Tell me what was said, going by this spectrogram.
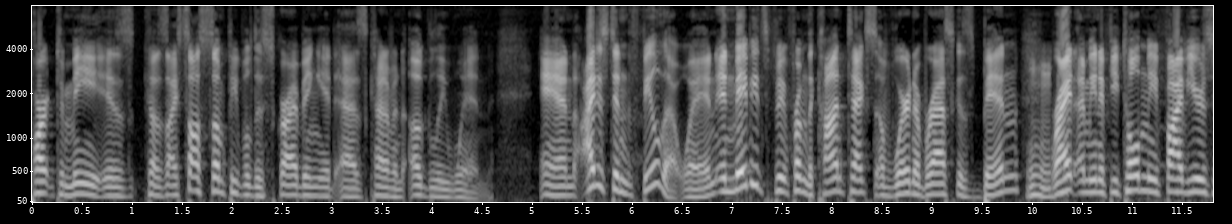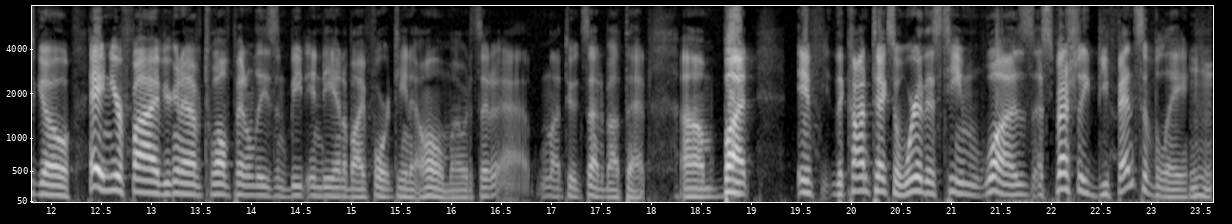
part to me is because I saw some people describing it as kind of an ugly win. And I just didn't feel that way. And, and maybe it's from the context of where Nebraska's been, mm-hmm. right? I mean, if you told me five years ago, hey, in year five, you're going to have 12 penalties and beat Indiana by 14 at home, I would have said, eh, I'm not too excited about that. Um, but if the context of where this team was, especially defensively, mm-hmm.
